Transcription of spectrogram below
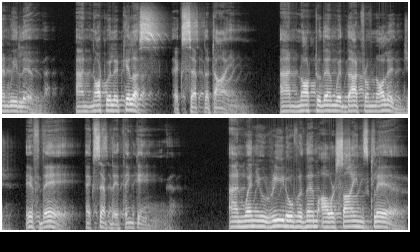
and we live, and not will it kill us, except the time. And not to them with that from knowledge, if they, except they thinking. And when you read over them our signs clear,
